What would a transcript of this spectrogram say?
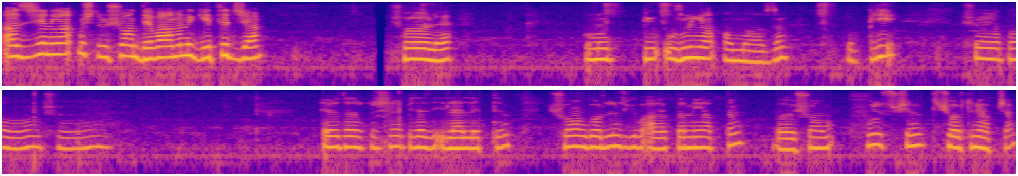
Azıcık yapmıştım. Şu an devamını getireceğim. Şöyle. Bunu bir uzun yapmam lazım. Bir şöyle yapalım. Şöyle. Evet arkadaşlar biraz ilerlettim. Şu an gördüğünüz gibi ayaklarını yaptım. Şu an full şimdi tişörtünü yapacağım.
